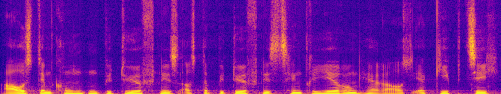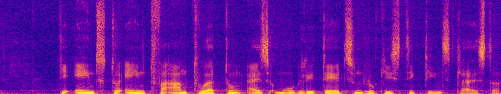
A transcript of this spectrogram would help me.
aus dem Kundenbedürfnis, aus der Bedürfniszentrierung heraus ergibt sich die End-to-End-Verantwortung als Mobilitäts- und Logistikdienstleister.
